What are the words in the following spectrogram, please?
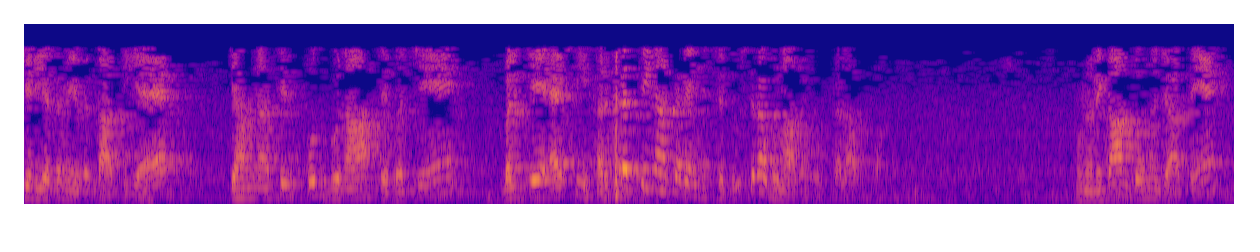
شریعت میں یہ بتاتی ہے کہ ہم نہ صرف خود گناہ سے بچیں، بلکہ ایسی حرکت بھی نہ کریں جس سے دوسرا گناہ میں مبتلا ہوا انہوں نے کہا، ہم دونوں جاتے ہیں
